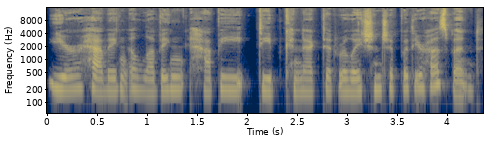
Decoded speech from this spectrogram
you're having a loving, happy, deep, connected relationship with your husband.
